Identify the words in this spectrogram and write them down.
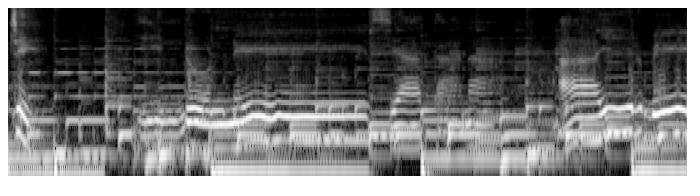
C. Indonesia tanah air beta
